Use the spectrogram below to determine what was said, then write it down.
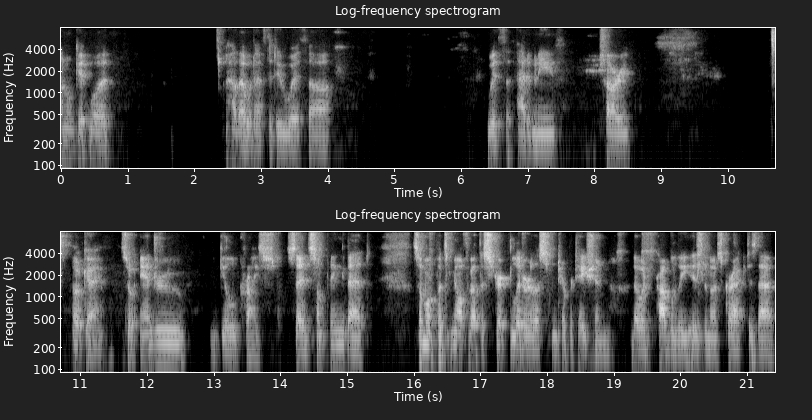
I don't get what how that would have to do with uh, with Adam and Eve. Sorry. Okay, so Andrew Gilchrist said something that somewhat puts me off about the strict literalist interpretation, though it probably is the most correct, is that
